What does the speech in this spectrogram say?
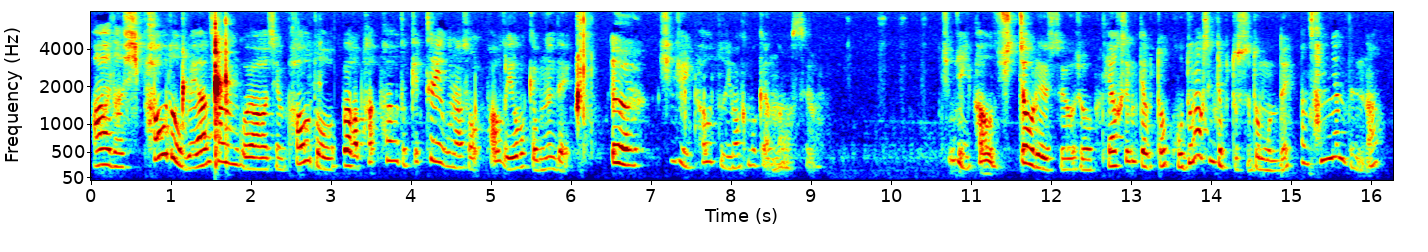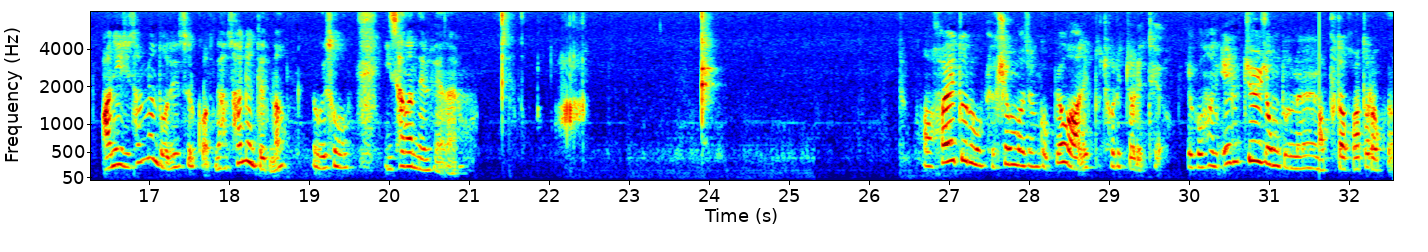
아, 나 씨, 파우더 왜 안 사는 거야? 지금 파우더, 오빠가 파, 파우더 깨트리고 나서 파우더 이거밖에 없는데. 으, 심지어 이 파우더도 이만큼밖에 안 남았어요. 심지어 이 파우더 진짜 오래됐어요. 저 대학생 때부터, 고등학생 때부터 쓰던 건데. 한 3년 됐나? 아니지, 3년도 어디 있을 것 같은데. 한 4년 됐나? 여기서 이상한 냄새 나요. 아, 하이드로 백션 맞은 거 뼈가 아직도 저릿저릿해요. 이거 한 일주일 정도는 아프다고 하더라고요.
